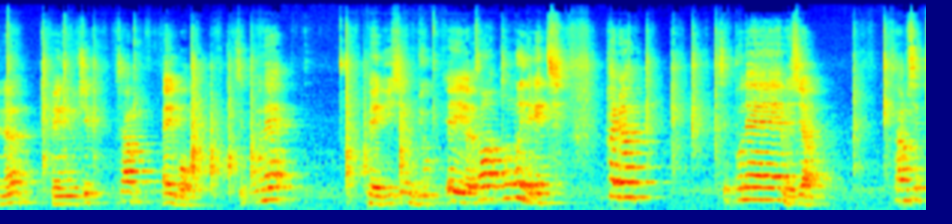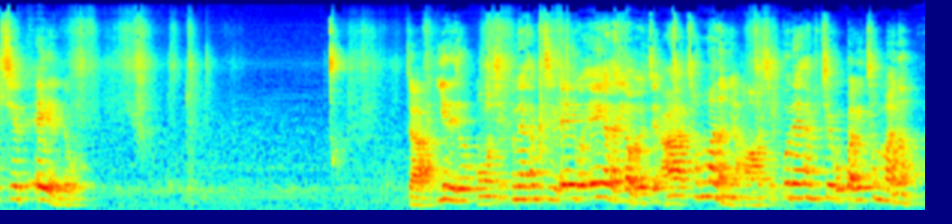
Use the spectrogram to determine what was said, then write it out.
얘는 163a고 10분의 126a여서 통분이 되겠지 하면 10분의 몇이야? 37a 된다고 자 이해되죠? 어 10분의 37a고 a가 단위가 뭐였지? 아 천만원이야 어 10분의 37 곱하기 천만원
